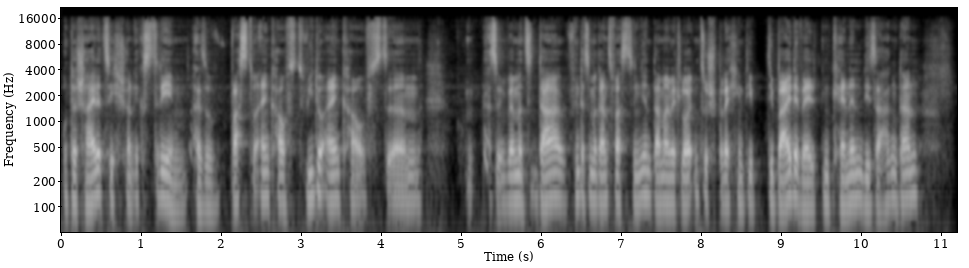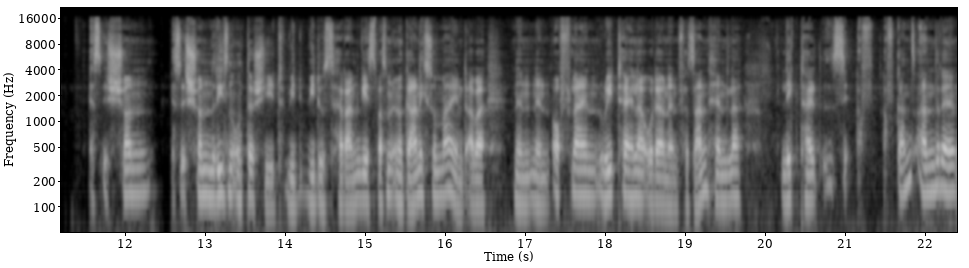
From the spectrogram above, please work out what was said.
unterscheidet sich schon extrem. Also was du einkaufst, wie du einkaufst, ähm, also wenn man da, finde das immer ganz faszinierend, da mal mit Leuten zu sprechen, die, die beide Welten kennen, die sagen dann, es ist schon, es ist schon ein Riesenunterschied, wie, wie du es herangehst, was man immer gar nicht so meint. Aber ein, ein Offline-Retailer oder ein Versandhändler legt halt auf, auf ganz andere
